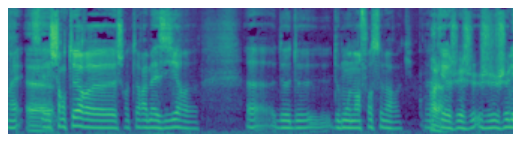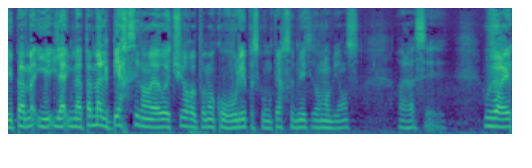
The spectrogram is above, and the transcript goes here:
Ouais. Euh, c'est chanteur, euh, chanteur amazir. Euh, euh, de, de, de, mon enfance au Maroc. je, je, je, l'ai pas, il, il m'a pas mal bercé dans la voiture pendant qu'on roulait parce que mon père se mettait dans l'ambiance. Voilà, c'est. Vous verrez.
